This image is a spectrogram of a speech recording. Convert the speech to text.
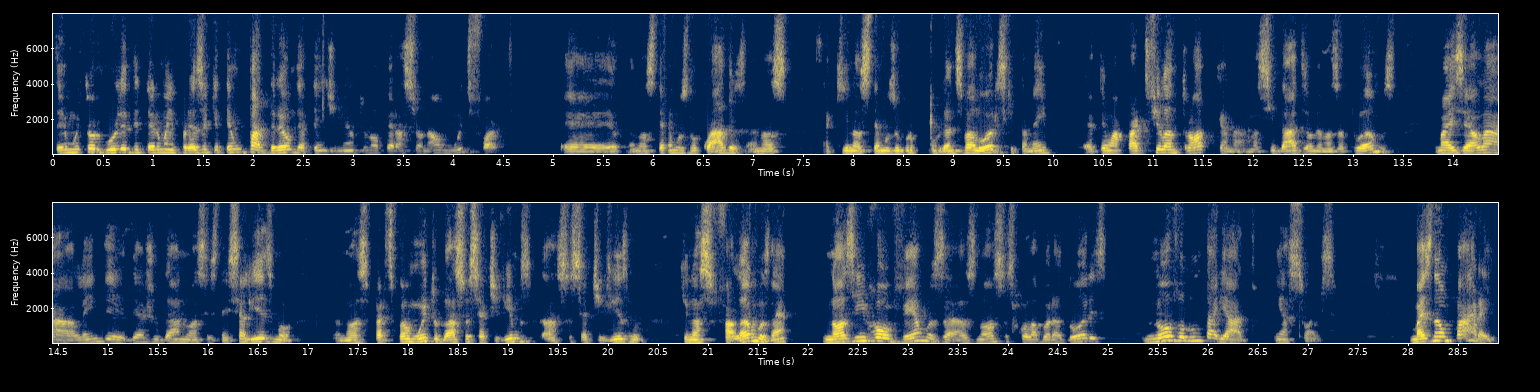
tenho muito orgulho de ter uma empresa que tem um padrão de atendimento no operacional muito forte. É, nós temos no quadro, nós aqui nós temos o grupo Grandes Valores que também é, tem uma parte filantrópica na, nas cidades onde nós atuamos, mas ela além de, de ajudar no assistencialismo, nós participamos muito do associativismo, associativismo que nós falamos, né? Nós envolvemos os nossos colaboradores no voluntariado, em ações. Mas não para aí.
